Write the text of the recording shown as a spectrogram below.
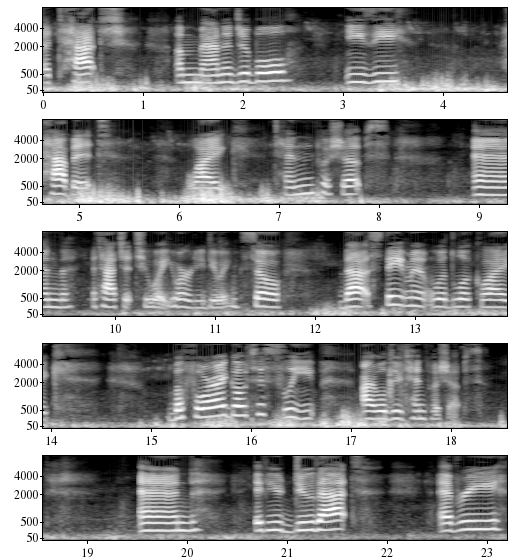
attach a manageable, easy habit like 10 push ups and attach it to what you're already doing. So that statement would look like before I go to sleep, I will do 10 push ups. And if you do that every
